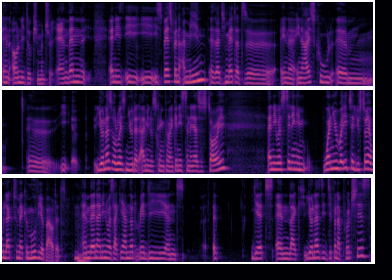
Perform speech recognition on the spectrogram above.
And only documentary, and then, and his, his best friend Amin uh, that he met at uh, in in high school. Um, uh, he, uh, Jonas always knew that Amin was coming from Afghanistan and he has a story, and he was telling him, "When you're ready to tell your story, I would like to make a movie about it." And then Amin was like, "Yeah, I'm not ready," and uh, yet and like Jonas did different approaches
